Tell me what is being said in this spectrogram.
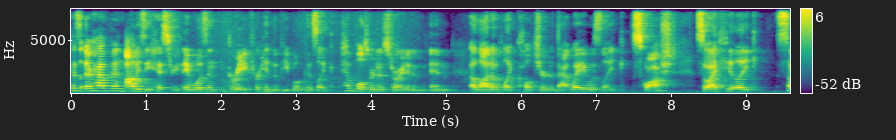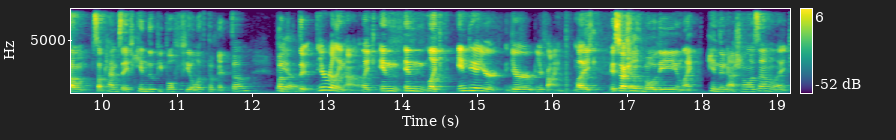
because there have been obviously history. It wasn't great for hindu people because like temples were destroyed and, and a lot of like culture that way was like squashed. So i feel like some sometimes they hindu people feel like the victim. But Yeah. th- you're really not. Like in in like india you're you're you're fine. Like especially with modi and like hindu nationalism like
